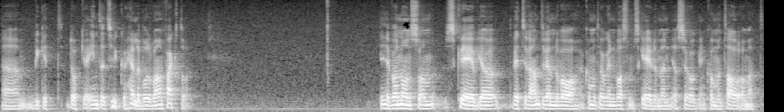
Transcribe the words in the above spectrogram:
ehm, vilket dock jag inte tycker heller borde vara en faktor. Det var någon som skrev, jag vet tyvärr inte vem det var, jag kommer inte ihåg vad som skrev det, men jag såg en kommentar om att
